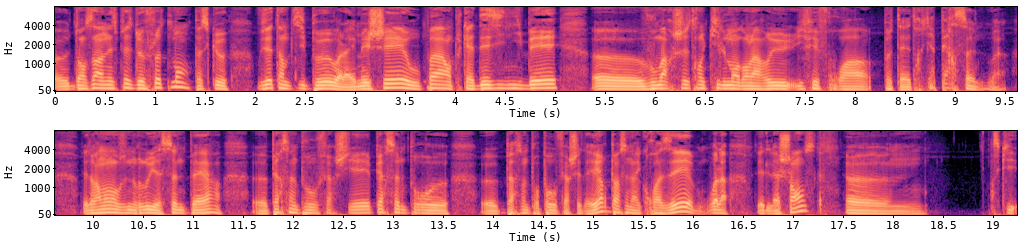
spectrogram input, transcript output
euh, dans un espèce de flottement parce que vous êtes un petit peu voilà éméché ou pas en tout cas désinhibé vous marchez tranquillement dans la rue il fait froid peut-être il y a personne vous êtes vraiment dans une rue il y a son père personne pour vous faire chier personne pour personne pour pas vous faire chier d'ailleurs personne à croiser voilà vous avez de la chance ce qui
